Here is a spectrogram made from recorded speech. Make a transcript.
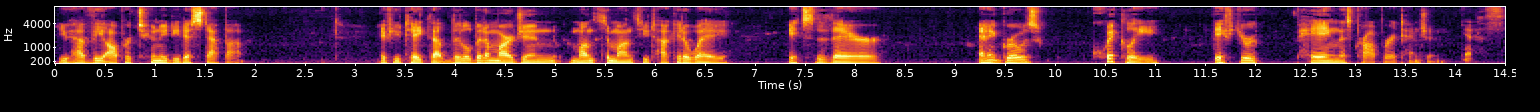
you have the opportunity to step up. If you take that little bit of margin month to month, you tuck it away, it's there and it grows quickly if you're paying this proper attention. Yes.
